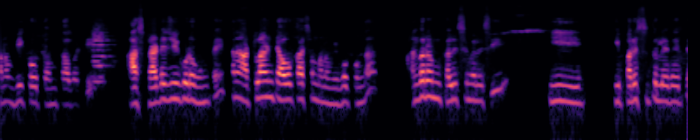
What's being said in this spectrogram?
మనం వీక్ అవుతాం కాబట్టి ఆ స్ట్రాటజీ కూడా ఉంటాయి. కానీ అట్లాంటి అవకాశం మనం ఇవ్వకుండా అందరం కలిసిమెలిసి ఈ ఈ పరిస్థితులు ఏదైతే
